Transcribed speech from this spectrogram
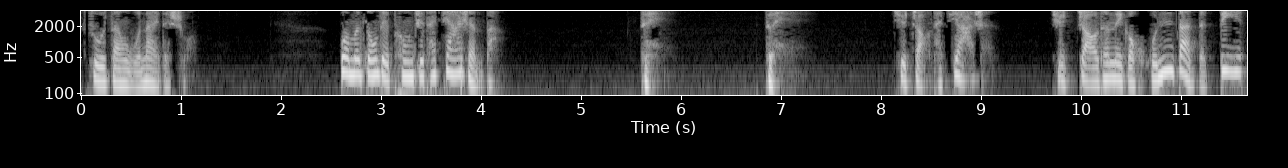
苏三无奈的说：“我们总得通知他家人吧？”“对，对，去找他家人，去找他那个混蛋的爹。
